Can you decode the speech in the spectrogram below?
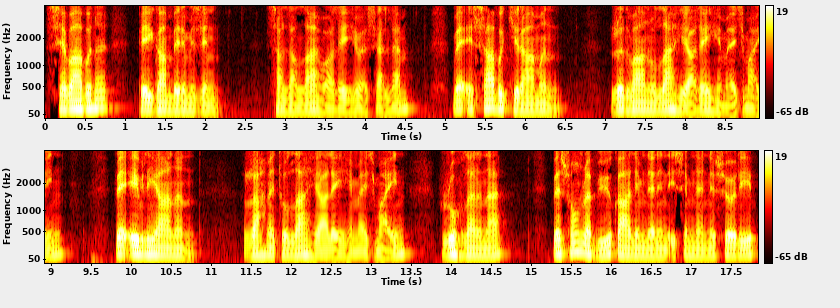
sevabını peygamberimizin sallallahu aleyhi ve sellem ve eshab-ı kiramın rıdvanullahi aleyhim ecmaîn ve evliyanın rahmetullahi aleyhim ecmaîn ruhlarına ve sonra büyük alimlerin isimlerini söyleyip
